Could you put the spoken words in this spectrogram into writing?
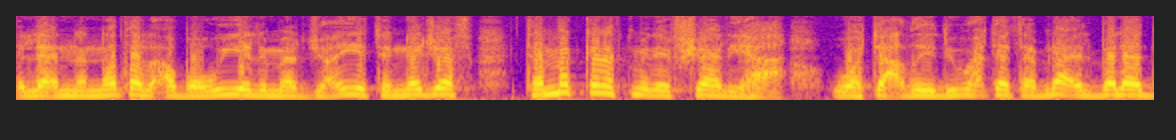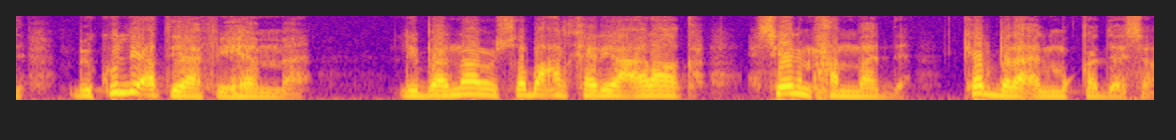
إلا أن النظرة الأبوية لمرجعية النجف تمكنت من إفشالها وتعضيد وحدة أبناء البلد بكل أطيافهم. لبرنامج صباح الخير يا عراق حسين محمد كربلاء المقدسة.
